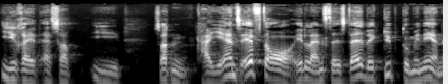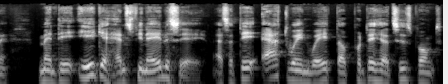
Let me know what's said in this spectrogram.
i, altså i sådan karrierens efterår et eller andet sted, stadigvæk dybt dominerende, men det er ikke hans finaleserie. Altså det er Dwayne Wade, der på det her tidspunkt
